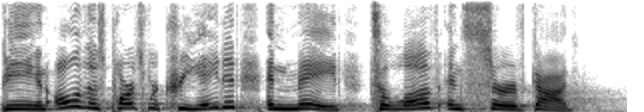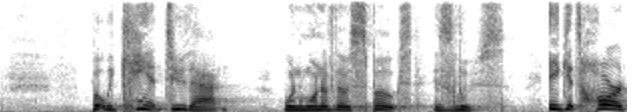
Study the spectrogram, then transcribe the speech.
being. And all of those parts were created and made to love and serve God. But we can't do that when one of those spokes is loose. It gets hard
